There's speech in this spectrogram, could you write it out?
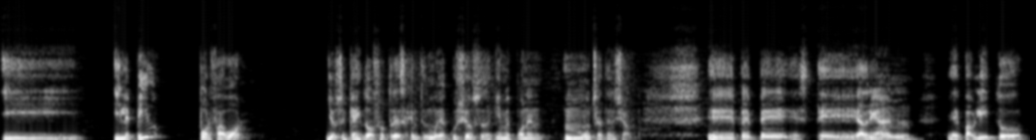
Y, y le pido, por favor, Yo sé que hay dos o tres gentes muy acuciosas aquí me ponen mucha atención. Eh, Pepe, este, Adrián, eh, Pablito,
